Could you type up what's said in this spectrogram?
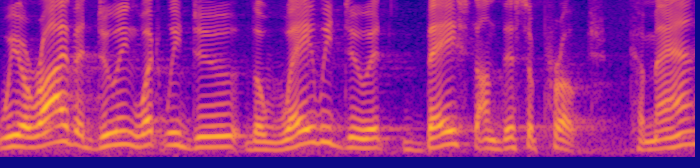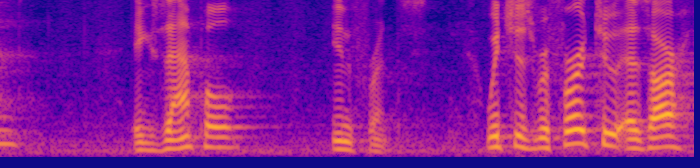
we arrive at doing what we do the way we do it based on this approach, command, example, inference, which is referred to as our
